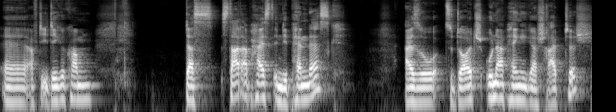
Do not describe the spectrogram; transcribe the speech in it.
äh, auf die Idee gekommen. Das Startup heißt Independesk, also zu Deutsch unabhängiger Schreibtisch.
